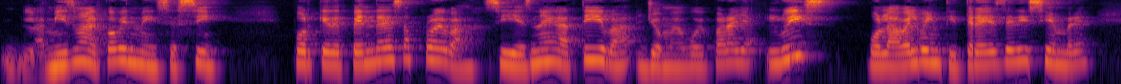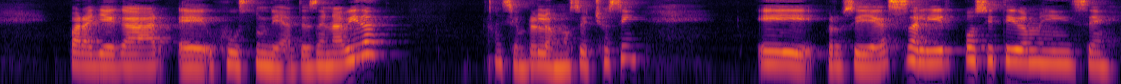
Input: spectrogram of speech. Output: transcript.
la misma del COVID, me dice, sí porque depende de esa prueba. Si es negativa, yo me voy para allá. Luis volaba el 23 de diciembre para llegar eh, justo un día antes de Navidad. Siempre lo hemos hecho así. Pero si llegas a salir positiva, me dice,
